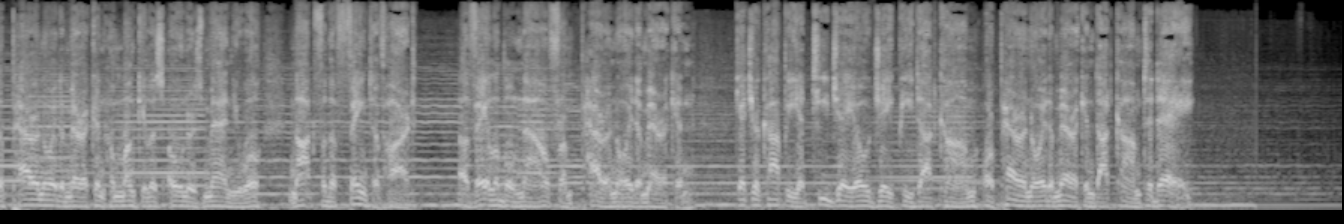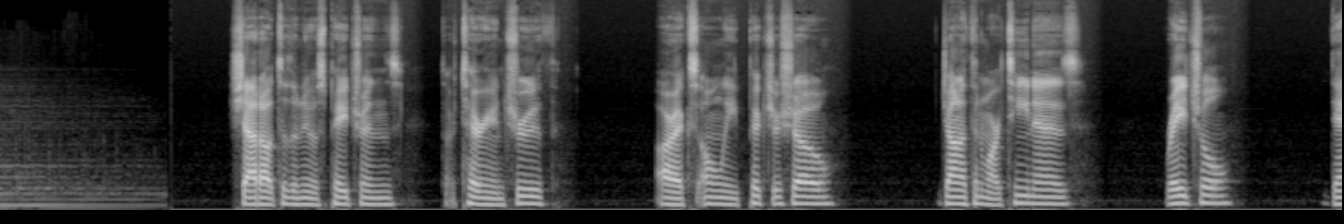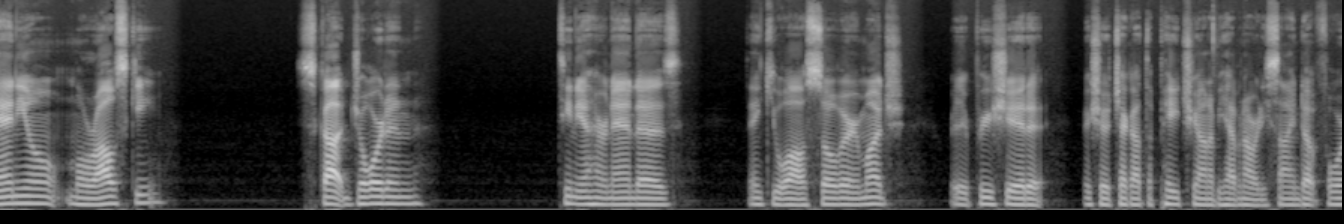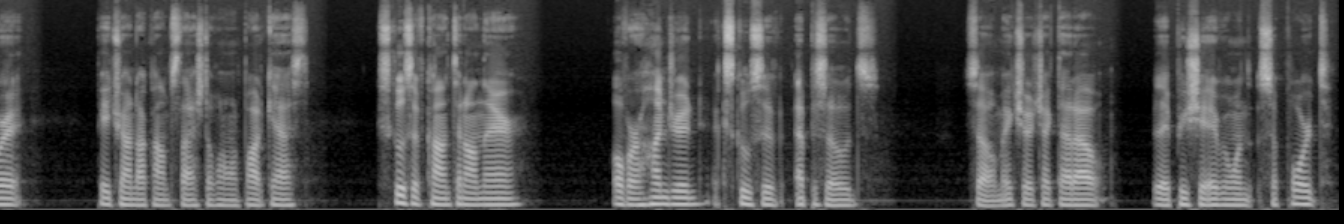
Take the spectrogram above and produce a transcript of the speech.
the Paranoid American Homunculus Owner's Manual, not for the faint of heart? Available now from Paranoid American. Get your copy at tjojp.com or paranoidamerican.com today. Shout out to the newest patrons Tartarian Truth, RX Only Picture Show, Jonathan Martinez, Rachel, Daniel Morowski, Scott Jordan, Tina Hernandez. Thank you all so very much. Really appreciate it. Make sure to check out the Patreon if you haven't already signed up for it. Patreon.com slash the Juan on Juan podcast. Exclusive content on there. Over a hundred exclusive episodes. So make sure to check that out. Really appreciate everyone's support.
